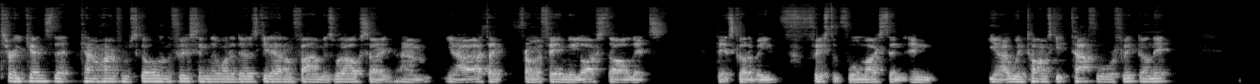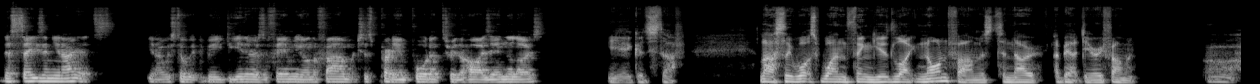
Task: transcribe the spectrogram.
three kids that come home from school, and the first thing they want to do is get out on farm as well. So, um, you know, I think from a family lifestyle, that's that's got to be first and foremost. And, and you know, when times get tough, we'll reflect on that this season. You know, it's you know we still get to be together as a family on the farm, which is pretty important through the highs and the lows. Yeah, good stuff. Lastly, what's one thing you'd like non-farmers to know about dairy farming? Oh,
